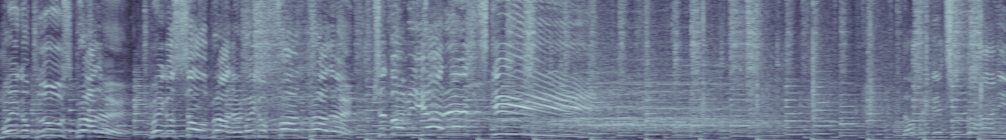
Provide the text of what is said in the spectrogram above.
mojego blues brother, mojego soul brother, mojego funk brother. Przed wami Jarecki! Dobry wieczór, kochani.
